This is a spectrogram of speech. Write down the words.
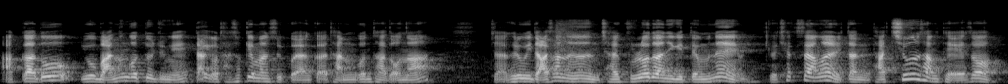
아까도 요 많은 것들 중에 딱 요 다섯 개만 쓸 거야. 그러니까 다른 건 다 넣어놔. 자, 그리고 이 나사는 잘 굴러다니기 때문에 그 책상을 일단 다 치운 상태에서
